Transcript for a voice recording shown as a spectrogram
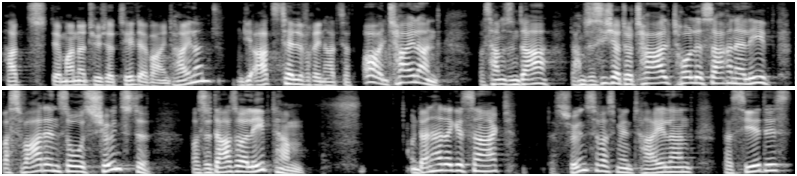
hat der Mann natürlich erzählt, er war in Thailand und die Arzthelferin hat gesagt, oh, in Thailand, was haben Sie denn da? Da haben Sie sicher total tolle Sachen erlebt. Was war denn so das Schönste, was Sie da so erlebt haben? Und dann hat er gesagt, Das Schönste, was mir in Thailand passiert ist,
